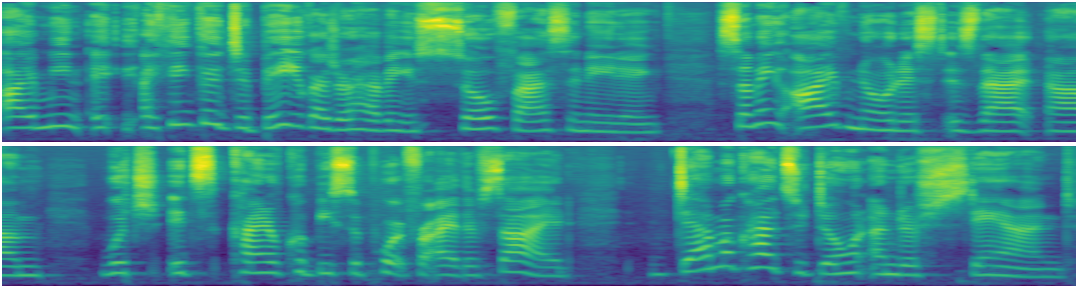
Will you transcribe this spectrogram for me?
I mean, I, I think the debate you guys are having is so fascinating. Something I've noticed is that, um, which it's kind of could be support for either side. Democrats who don't understand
